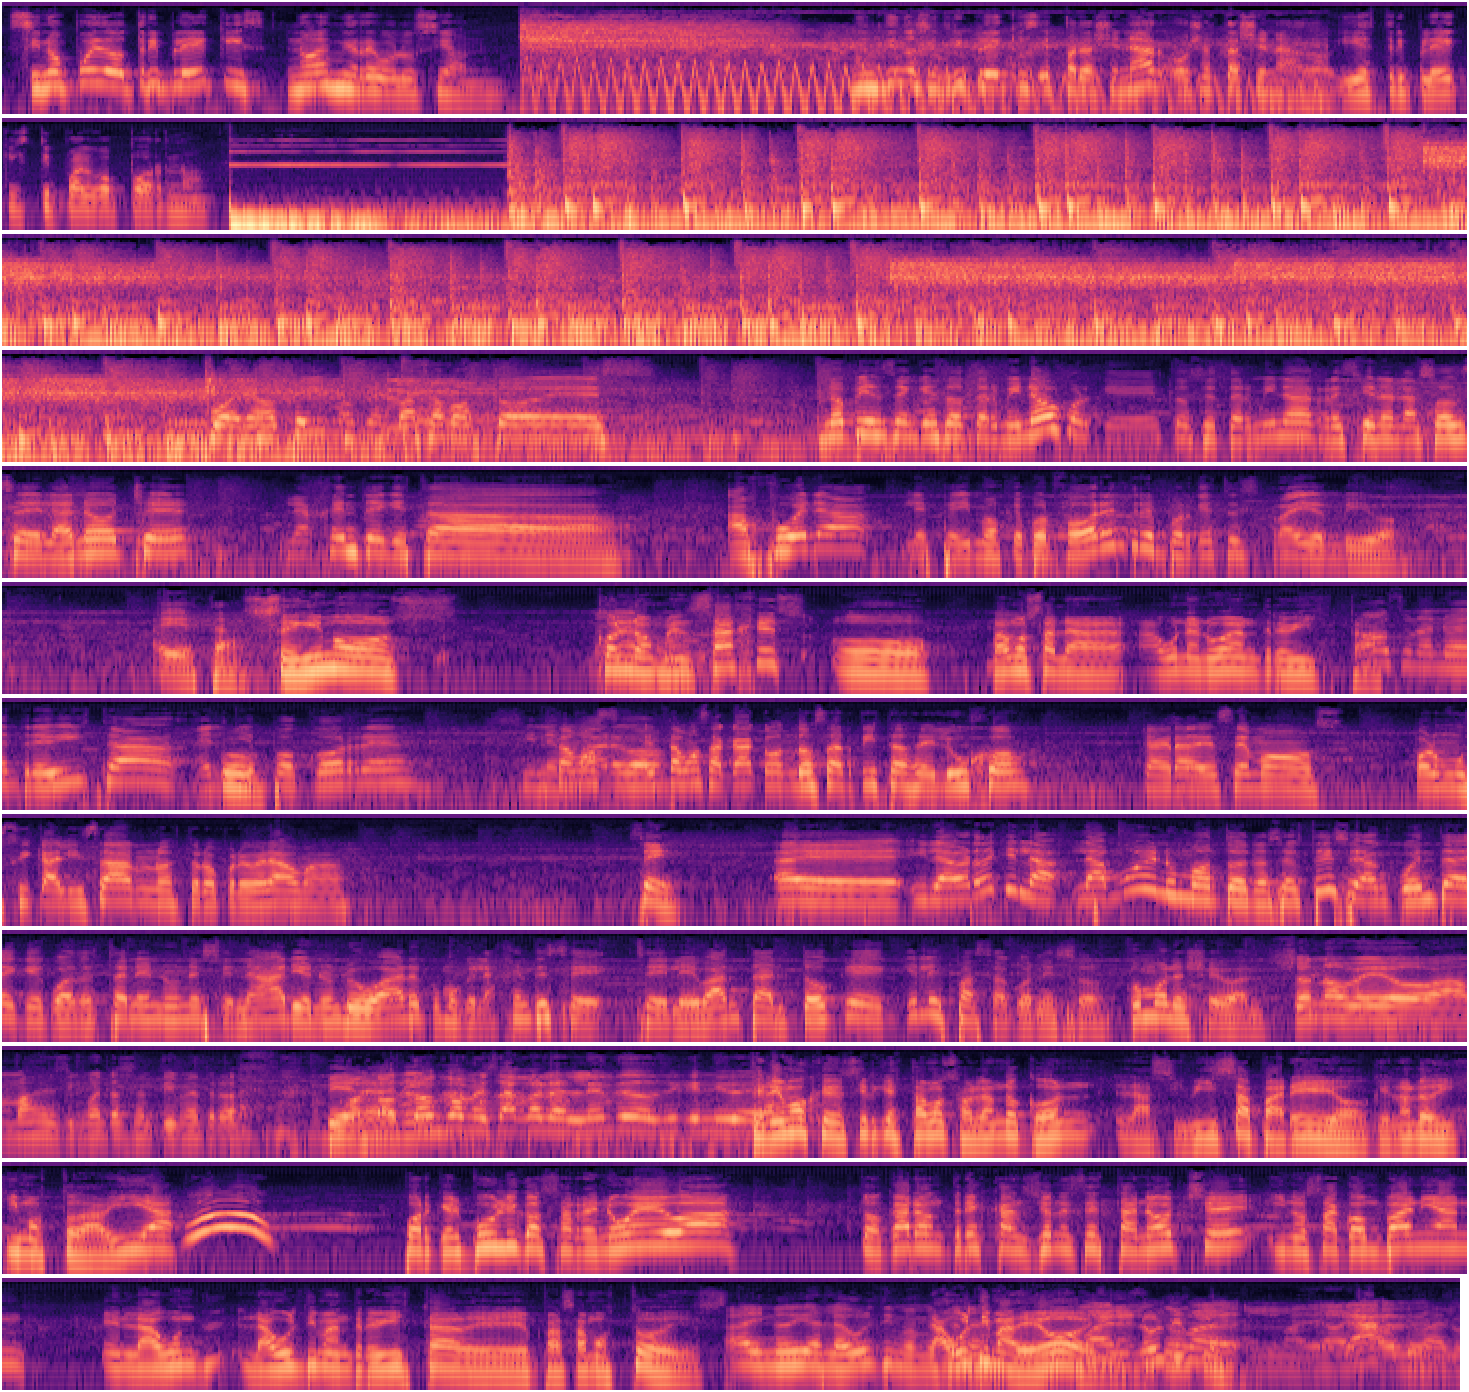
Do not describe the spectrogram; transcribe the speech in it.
Si no puedo triple X, no es mi revolución. No entiendo si triple X es para llenar o ya está llenado y es triple X tipo algo porno. Bueno, seguimos en Pasamos Todes. No piensen que esto terminó porque esto se termina recién a las 11 de la noche. La gente que está afuera, les pedimos que por favor entren porque este es radio en vivo. Ahí está. ¿Seguimos con los mensajes o vamos a, la, a una nueva entrevista? Vamos a una nueva entrevista, el Oh. tiempo corre, sin Estamos, embargo. estamos acá con dos artistas de lujo que agradecemos por musicalizar nuestro programa. Sí. Eh, y la verdad que la, la mueven un montón. O sea, ustedes se dan cuenta de que cuando están en un escenario, en un lugar, como que la gente se, se levanta al toque. ¿Qué les pasa con eso? ¿Cómo lo llevan? Yo no veo a más de 50 centímetros. Bien, Cuando Ani. toco me saco los lentes, así que ni idea. Tenemos que decir que estamos hablando con la Civisa Pareo, que no lo dijimos todavía. Porque el público se renueva. Tocaron tres canciones esta noche y nos acompañan en la, un- la última entrevista de Pasamos Todes. Ay, no digas la última. me La suena- última de hoy. Bueno, la última No,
